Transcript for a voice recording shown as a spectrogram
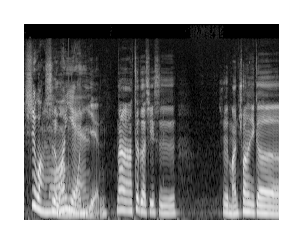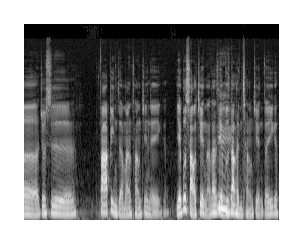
视网膜炎。那这个其实是蛮创一个，就是。发病者蛮常见的一个，也不少见呐，但是也不是到很常见的一个，嗯、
